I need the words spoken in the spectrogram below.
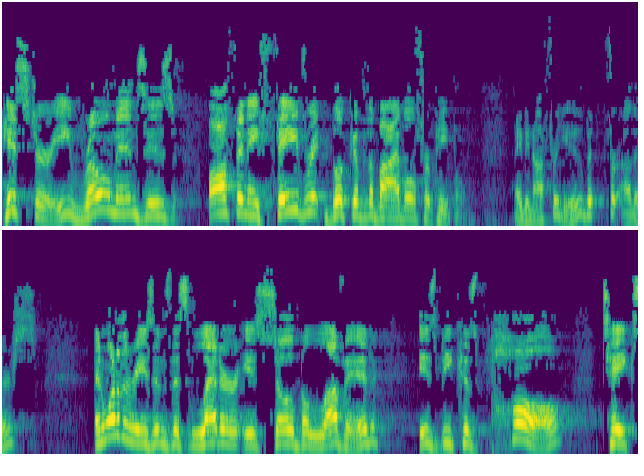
history, Romans is often a favorite book of the Bible for people. Maybe not for you, but for others. And one of the reasons this letter is so beloved is because Paul takes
